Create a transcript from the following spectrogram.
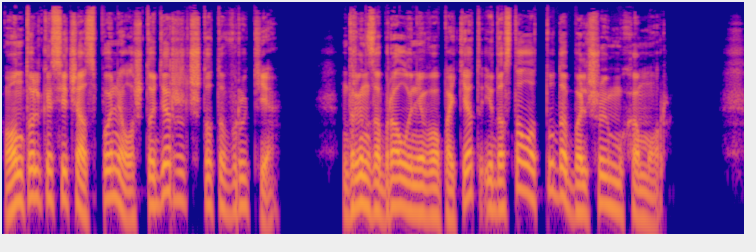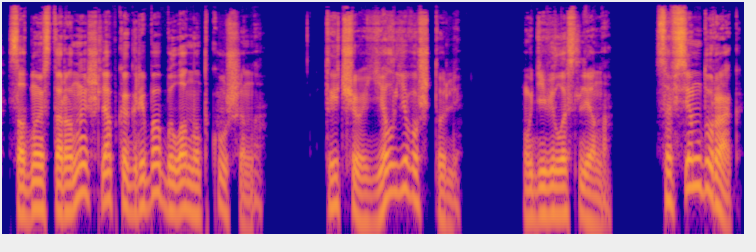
Он только сейчас понял, что держит что-то в руке. Дрын забрал у него пакет и достал оттуда большой мухомор. С одной стороны шляпка гриба была надкушена. «Ты чё, ел его, что ли?» — удивилась Лена. «Совсем дурак?»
